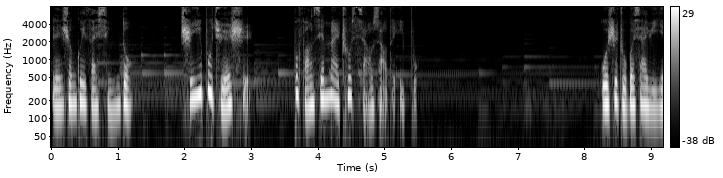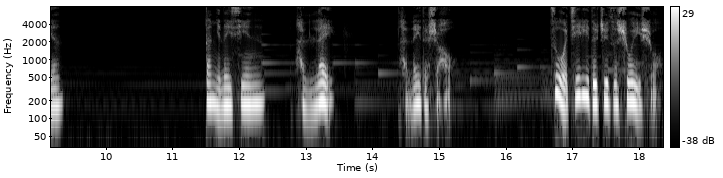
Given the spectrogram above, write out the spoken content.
人生贵在行动，迟疑不决时。不妨先迈出小小的一步。我是主播夏雨嫣。当你内心很累、很累的时候，自我激励的句子说一说。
